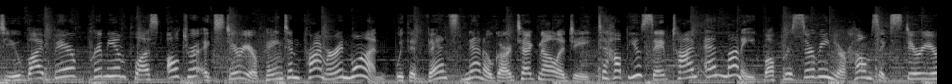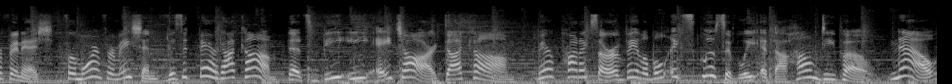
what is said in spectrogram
To you by Behr Premium Plus Ultra Exterior Paint and Primer in One with advanced NanoGuard technology to help you save time and money while preserving your home's exterior finish. For more information, visit Behr.com. That's B E H R.com. Behr products are available exclusively at the Home Depot. Now,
